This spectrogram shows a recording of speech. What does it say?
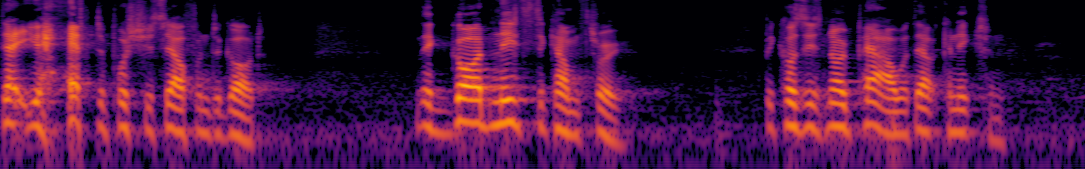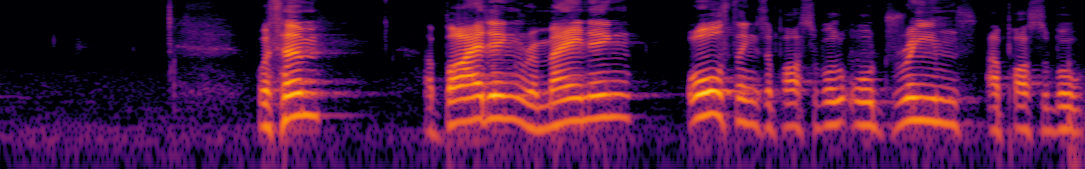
that you have to push yourself into God, that God needs to come through because there's no power without connection. With Him, abiding, remaining, all things are possible, all dreams are possible.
